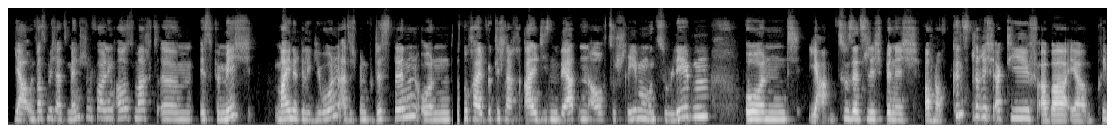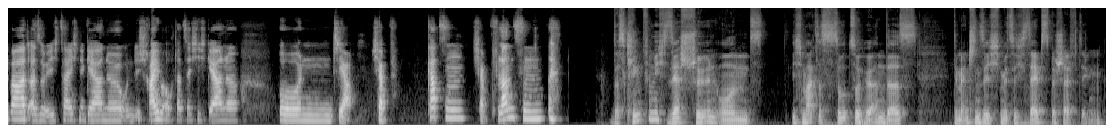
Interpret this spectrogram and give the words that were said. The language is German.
Ja, und was mich als Menschen vor allen Dingen ausmacht, ähm, ist für mich meine Religion. Also ich bin Buddhistin und versuche halt wirklich nach all diesen Werten auch zu streben und zu leben. Und ja, zusätzlich bin ich auch noch künstlerisch aktiv, aber eher privat. Also ich zeichne gerne und ich schreibe auch tatsächlich gerne. Und ja, ich habe Katzen, ich habe Pflanzen. Das klingt für mich sehr schön und ich mag das so zu hören, dass die Menschen sich mit sich selbst beschäftigen.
